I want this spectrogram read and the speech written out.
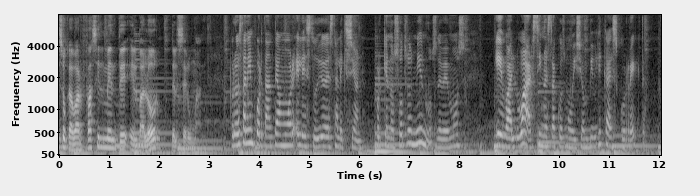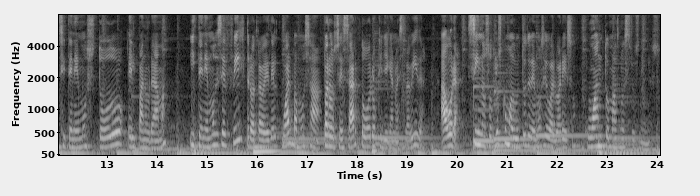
socavar fácilmente el valor del ser humano. Por eso es tan importante, amor, el estudio de esta lección, porque nosotros mismos debemos evaluar si nuestra cosmovisión bíblica es correcta, si tenemos todo el panorama y tenemos ese filtro a través del cual vamos a procesar todo lo que llega a nuestra vida. Ahora, si nosotros como adultos debemos evaluar eso, ¿cuánto más nuestros niños?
